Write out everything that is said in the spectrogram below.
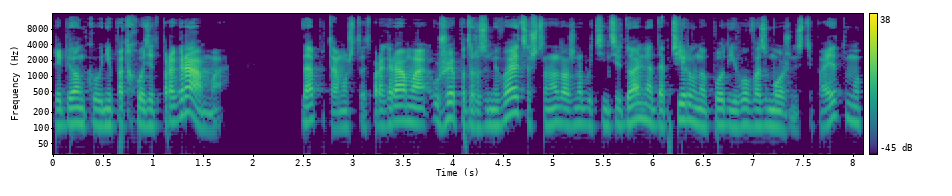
ребенку не подходит программа да, потому что эта программа уже подразумевается, что она должна быть индивидуально адаптирована под его возможности. Поэтому,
